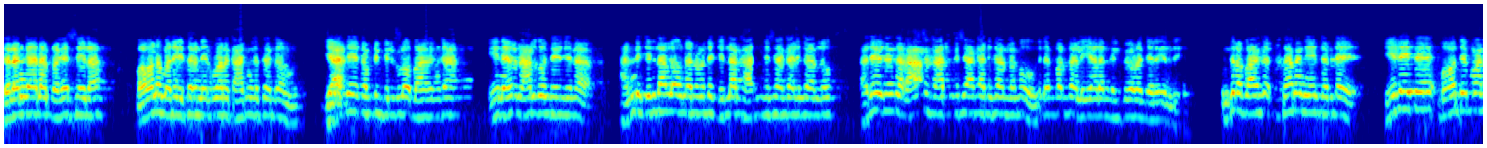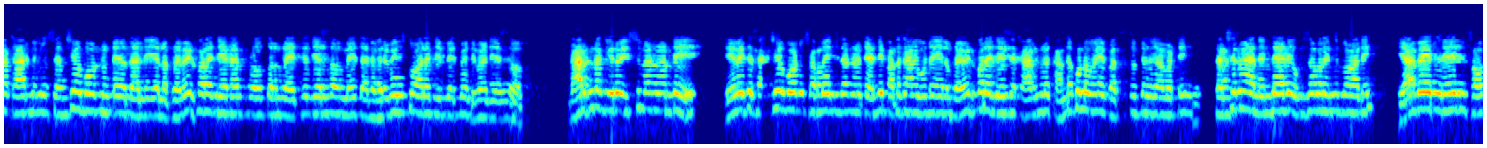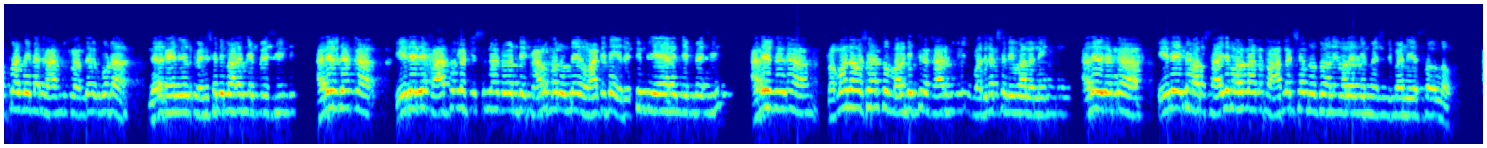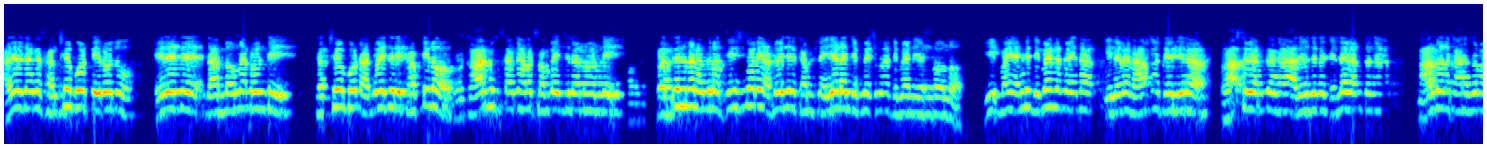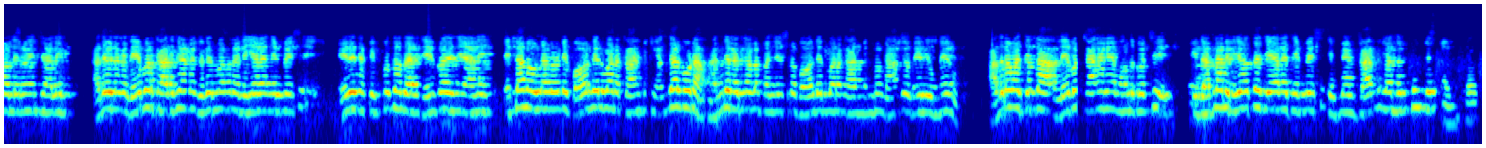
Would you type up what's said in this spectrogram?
తెలంగాణ ప్రగతిశీల భవన మరియు ఇతర నిర్మాణ కార్మిక సంఘం జాతీయ కమిటీ పిలుపులో భాగంగా ఈ నెల నాలుగో తేదీన అన్ని జిల్లాల్లో ఉన్నటువంటి జిల్లా కార్మిక శాఖ అధికారులు అదేవిధంగా రాష్ట్ర కార్మిక శాఖ అధికారులకు వినపత్రాలు ఇవ్వాలని తెలిపివ్వడం జరిగింది. ఇందులో భాగంగా ప్రధానంగా ఏంటంటే ఏదైతే భవన నిర్మాణ కార్మికుల సంక్షేమ బోర్డులు ఉంటాయో దాన్ని ఇలా ప్రైవేట్ పరం చేయడానికి ప్రభుత్వం ప్రయత్నం చేస్తూ ఉన్నాయి దాన్ని విరమించుకోవాలని చెప్పేసి మేము డిమాండ్ చేస్తాం. కార్మికులకు ఈరోజు ఇస్తున్నటువంటి ఏవైతే కోర్టు సంబంధించినటువంటి అన్ని పథకాలు కూడా వీళ్ళు ప్రైవేట్ పరం చేసే కార్మికులకు అందకుండా పోయే పరిస్థితి ఉంటుంది కాబట్టి తక్షణమే ఆ నిర్ణయాన్ని ఉపసంహరించుకోవాలి. యాభై ఐదు వేలు సంవత్సరాల నిండా కార్మికులందరూ కూడా నెలకు ఐదు వేలు పెన్షన్ ఇవ్వాలని చెప్పేసి అదే విధంగా ఏదైతే కార్మికులకు ఇస్తున్నటువంటి కానుకలు ఉన్నాయో వాటిని రెట్టింపు చేయాలని చెప్పేసి అదే విధంగా ప్రమాదవశాత్తు మరణించిన కార్మికులకు పది లక్షలు ఇవ్వాలని అదే విధంగా ఏదైతే వారు సహజ మరణాలకు ఆరు లక్షల రూపాయలు ఇవ్వాలని చెప్పేసి డిమాండ్ చేస్తూ ఉన్నాం. అదే విధంగా సంక్షేమ బోర్డు ఈ రోజు దాంట్లో ఉన్నటువంటి సంక్షేమ బోర్డు అడ్వైజరీ కమిటీలో కార్మిక సంఘాలకు సంబంధించినటువంటి ప్రతినిధులను అందులో తీసుకొని అడ్వైజరీ కమిటీ వేయాలని చెప్పేసి కూడా డిమాండ్ చేస్తూ ఉన్నాం. ఈ పై అన్ని డిమాండ్ల పైన ఈ నెల నాలుగో తేదీన రాష్ట్ర వ్యాప్తంగా అదేవిధంగా జిల్లా వ్యాప్తంగా ఆందోళన కార్యక్రమాలు నిర్వహించాలి. అదేవిధంగా లేబర్ అధికారులకు వినతిపత్రాలు ఇవ్వాలని చెప్పేసి ఏదైతే పిలుపుతో దాన్ని ఏర్పాటు చేయాలి జిల్లాలో ఉన్నటువంటి భవన నిర్మాణ కార్మికులు అందరూ కూడా అన్ని రంగాల్లో పనిచేస్తున్న భవన నిర్మాణ కార్మికులు నాలుగో తేదీ ఉదయం ఆదిలాబాద్ జిల్లా లేబర్ కార్యాలయం ముందుకు వచ్చి ఈ ధర్నాన్ని విజయవంతం చేయాలని చెప్పేసి మేము కార్మికులందరికీ పిలుపునిస్తున్నాం.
